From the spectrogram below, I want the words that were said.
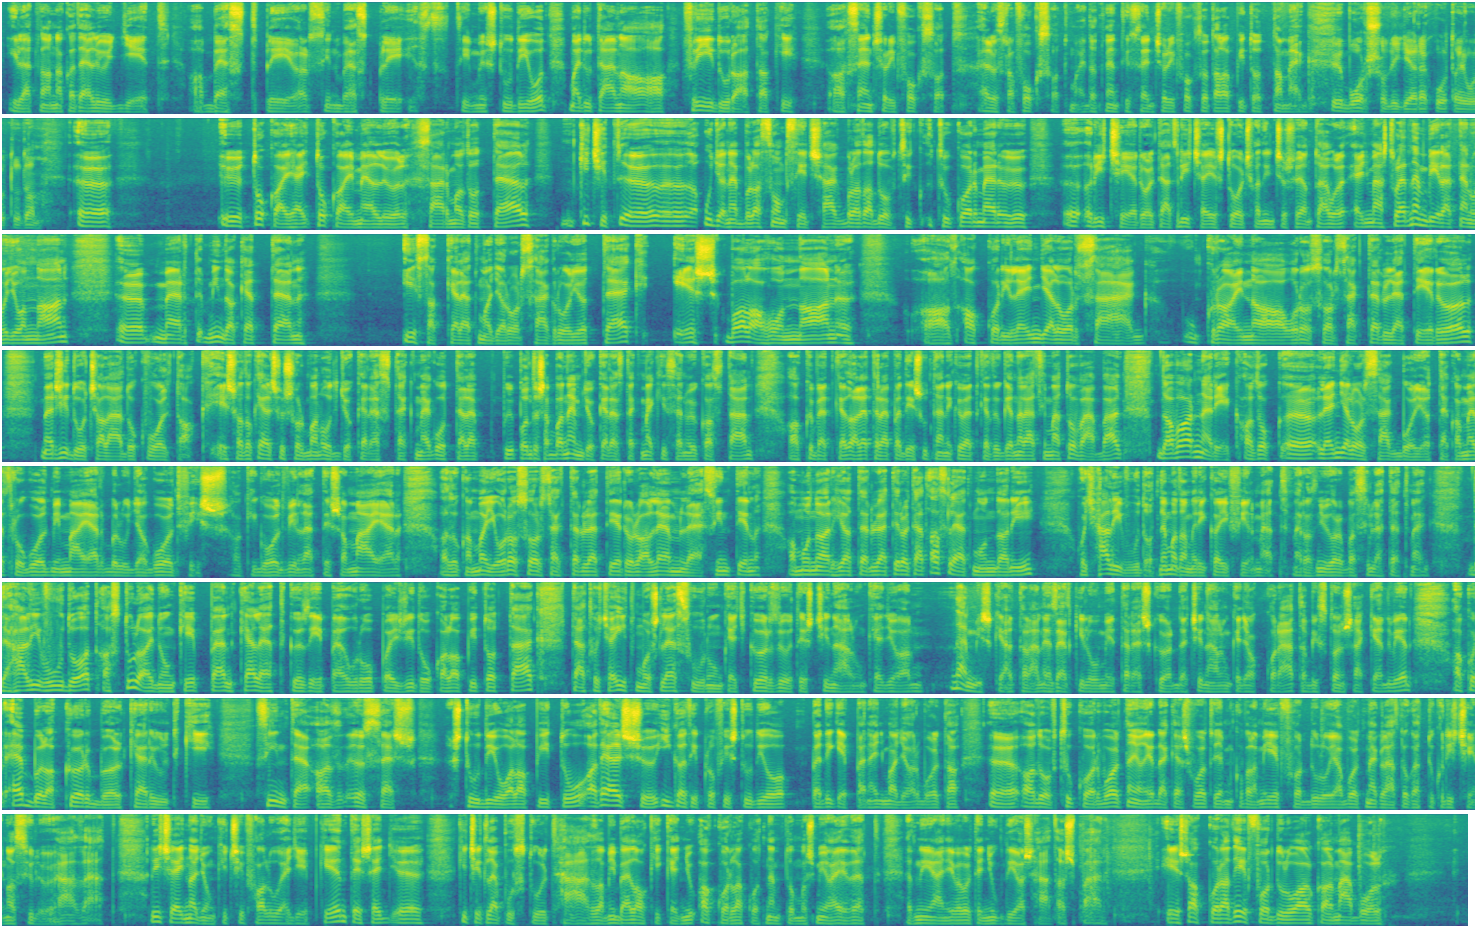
illetve annak az elődjét, a Best Players in Best Place című stúdiót, majd utána a Fried urat, aki a Century Foxot, először a Foxot, majd a 20th Century Foxot alapította meg. Ő borsodi gyerek volt, jól tudom. Ö, ő Tokaj, Tokaj mellől származott el, kicsit ö, ugyanebből a szomszédságból az Adolf cukor, mert ő ö, Ricséről, tehát Ricse és Tolcsva nincs is olyan távol egymástól. Hát nem véletlen, hogy onnan, ö, mert mind a ketten észak-kelet Magyarországról jöttek, és valahonnan az akkori Lengyelország, Ukrajna, Oroszország területéről, mert zsidó családok voltak, és azok elsősorban ott gyökereztek meg, ott telep, pontosabban nem gyökereztek meg, hiszen ők aztán a, következő, a letelepedés utáni következő generáció már továbbált, de a Warnerék, azok Lengyelországból jöttek, a Metro Goldwyn Mayerből ugye a Goldfish, aki Goldwyn lett, és a Mayer, azok a mai Oroszország területéről, a Lemle, szintén a monarchia területéről, tehát azt lehet mondani, hogy Hollywoodot, nem az amerikai filmet, mert az New Yorkba született meg, de Hollywoodot az tulajdonképpen kelet-közép-európai zsidók alapították, tehát, hogyha itt most leszúrunk egy körzőt, és csinálunk egy olyan nem is kell talán ezer kilométeres kör, de csinálunk egy akkorát a biztonság kedvéért, akkor ebből a körből került ki szinte az összes stúdió alapító. Az első igazi profi stúdió pedig éppen egy magyar volt, a Adolf Cukor volt. Nagyon érdekes volt, hogy amikor valami évfordulója volt, meglátogattuk Ricsén a szülőházát. Ricse egy nagyon kicsi falu egyébként, és egy kicsit lepusztult ház, amiben lakik egy, akkor lakott, nem tudom most mi a helyzet, ez néhány éve volt egy nyugdíjas házaspár. És akkor az évforduló alkalmából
